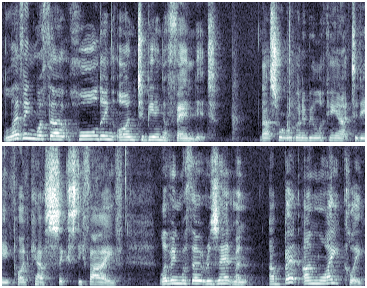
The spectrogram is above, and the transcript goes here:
Living without holding on to being offended. That's what we're going to be looking at today, podcast 65. Living without resentment, a bit unlikely,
